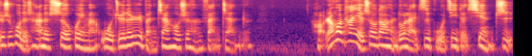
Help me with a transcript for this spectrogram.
就是或者是他的社会吗？我觉得日本战后是很反战的。好，然后他也受到很多来自国际的限制，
